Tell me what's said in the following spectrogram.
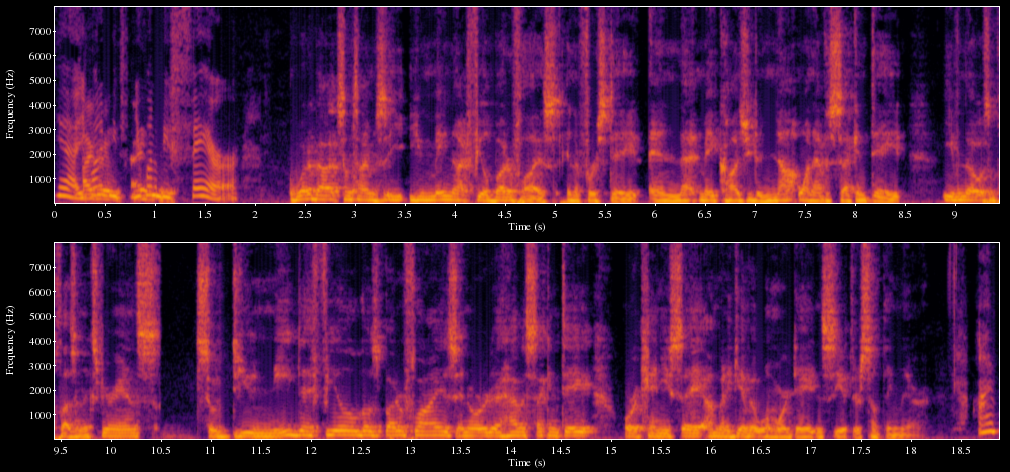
yeah, you want to agree. be, you want to be fair. What about sometimes you may not feel butterflies in the first date, and that may cause you to not want to have a second date, even though it was a pleasant experience? So, do you need to feel those butterflies in order to have a second date, or can you say, "I'm going to give it one more date and see if there's something there"? I'm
